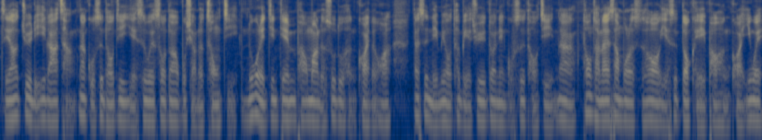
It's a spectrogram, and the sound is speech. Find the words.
只要距离一拉长，那股四头肌也是会受到不小的冲击。如果你今天跑马的速度很快的话，但是你没有特别去锻炼股四头肌，那通常在上坡的时候也是都可以跑很快，因为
